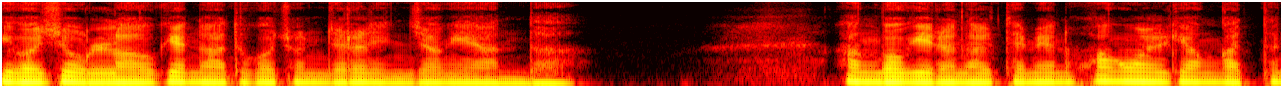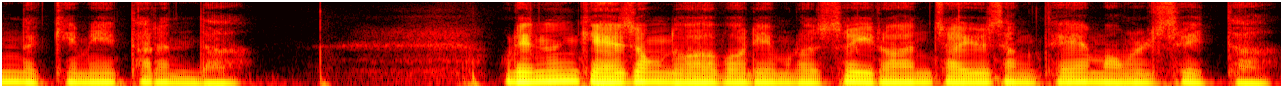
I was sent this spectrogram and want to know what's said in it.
이것이 올라오게 놔두고 존재를 인정해야 한다. 항복이 일어날 때면 황홀경 같은 느낌이 따른다. 우리는 계속 놓아버림으로써 이러한 자유 상태에 머물 수 있다.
